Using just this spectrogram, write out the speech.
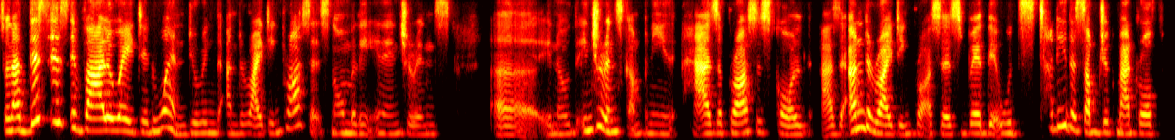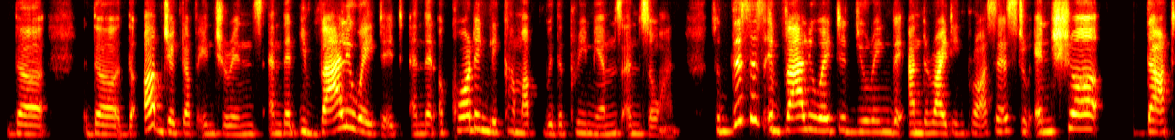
So now this is evaluated when during the underwriting process. Normally in insurance, uh, you know, the insurance company has a process called as the underwriting process where they would study the subject matter of the, the, the object of insurance and then evaluate it and then accordingly come up with the premiums and so on. So this is evaluated during the underwriting process to ensure that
